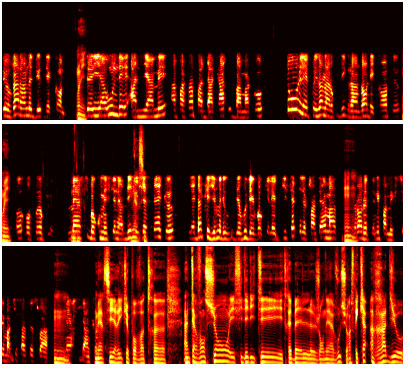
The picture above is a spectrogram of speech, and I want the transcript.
devra rendre des, comptes. De Yaoundé à Niamey, en passant par Dakar ou Bamako, tous les présidents de la République rendront des comptes au, peuple. Merci beaucoup, monsieur Nabi. J'espère que les dates que je viens de, vous évoquer, les 17 et le 31 mars, mmh. seront retenues par M. Macky ce soir. Mmh. Merci encore. Merci Eric pour votre euh, intervention et fidélité et très belle journée à vous sur Africa Radio.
